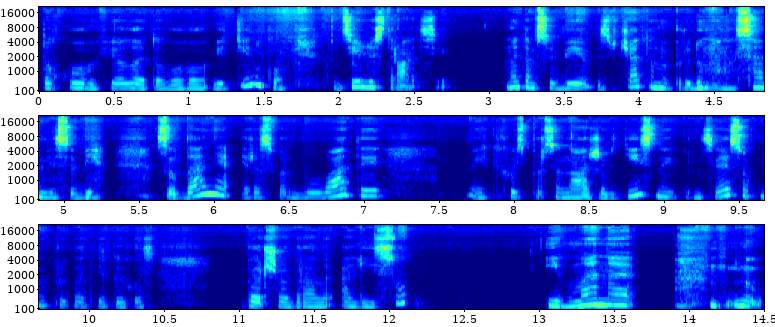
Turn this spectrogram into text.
такого фіолетового відтінку на цій ілюстрації. Ми там собі з дівчатами придумали самі собі завдання і розфарбувати якихось персонажів з Дісней, принцесок, наприклад, якихось. Перше обрали Алісу. І в мене ну,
